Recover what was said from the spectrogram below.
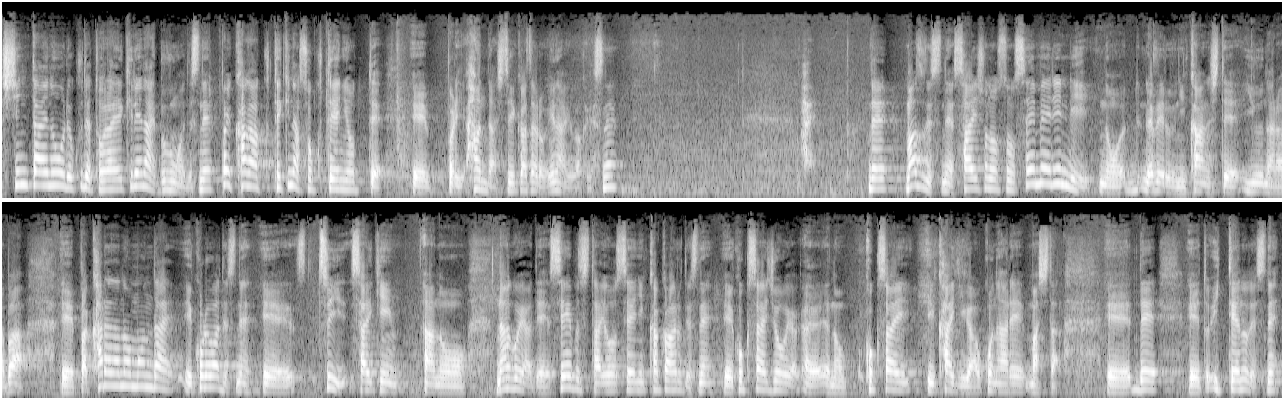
身体能力で捉えきれない部分はですねやっぱり科学的な測定によってやっぱり判断していかざるを得ないわけですね。でまずですね最初のその生命倫理のレベルに関して言うならばやっぱ体の問題これはですね、え、つい最近あの名古屋で生物多様性に関わるですね国際条約あの国際会議が行われました。で、えー、と一定のですね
